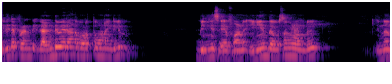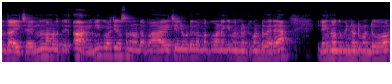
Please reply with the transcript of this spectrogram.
ഇതിന്റെ ഫ്രണ്ട് രണ്ടുപേരാണ് പുറത്ത് പോകണമെങ്കിലും ബിന്നി സേഫാണ് ഇനിയും ദിവസങ്ങളുണ്ട്. ഇന്ന് എന്താ ആഴ്ച? ഇന്ന് നമ്മൾ ആ ഇനിയും കുറച്ച് ദിവസങ്ങളുണ്ട്. അപ്പോൾ ആഴ്ചയിലൂടെ നമുക്ക് വേണമെങ്കിൽ മുന്നോട്ട് കൊണ്ടുവരാം. ഇല്ലെങ്കിൽ നമുക്ക് പിന്നോട്ട് കൊണ്ടുപോകാം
